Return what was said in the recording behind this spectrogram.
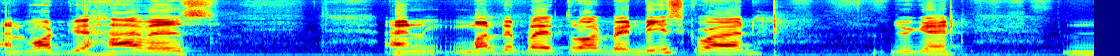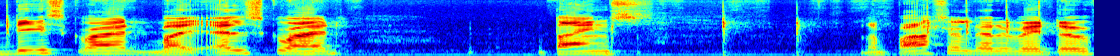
and what you have is and multiply throughout by d squared you get d squared by L squared times the partial derivative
